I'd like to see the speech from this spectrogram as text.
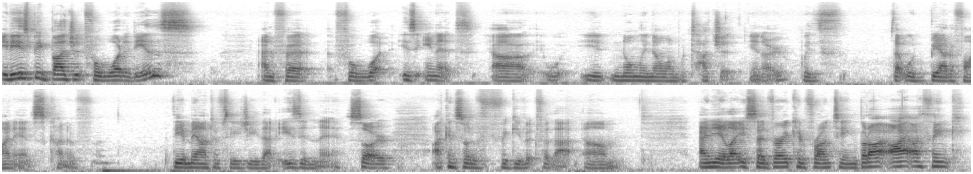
it is big budget for what it is, and for for what is in it. Uh, you normally no one would touch it. You know, with that would be able to finance kind of the amount of CG that is in there. So I can sort of forgive it for that. Um, and yeah, like you said, very confronting. But I, I, I think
